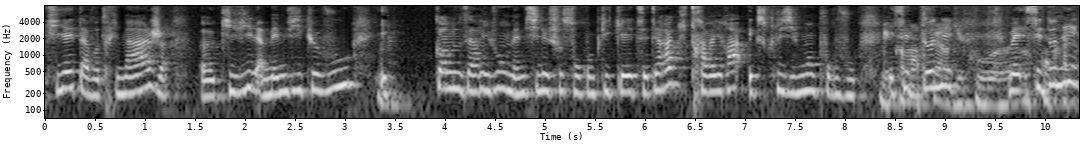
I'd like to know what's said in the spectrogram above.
qui est à votre image, qui vit la même vie que vous et quand nous arrivons, même si les choses sont compliquées, etc., qui travaillera exclusivement pour vous. Mais et c'est donner, euh, mais c'est donner,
